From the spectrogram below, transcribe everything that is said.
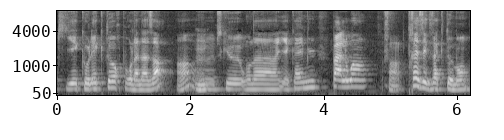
qui est collector pour la NASA, hein, Mm. parce que on a, il y a quand même eu pas loin. Enfin, très exactement,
